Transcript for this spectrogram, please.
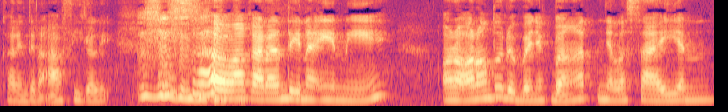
karantina Avi kali. selama karantina ini orang-orang tuh udah banyak banget nyelesain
